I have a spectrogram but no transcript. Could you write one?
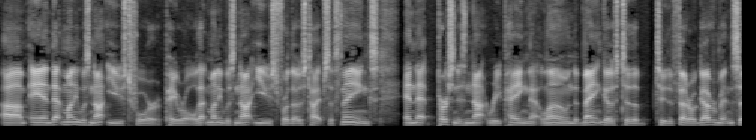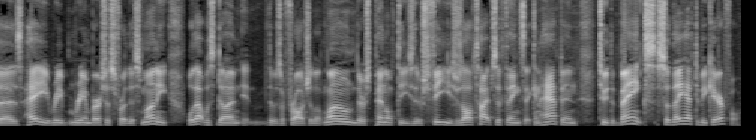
Um, and that money was not used for payroll. That money was not used for those types of things. And that person is not repaying that loan. The bank goes to the to the federal government and says, "Hey, re- reimburse us for this money." Well, that was done. It, there was a fraudulent loan. There's penalties. There's fees. There's all types of things that can happen to the banks. So they have to be careful.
